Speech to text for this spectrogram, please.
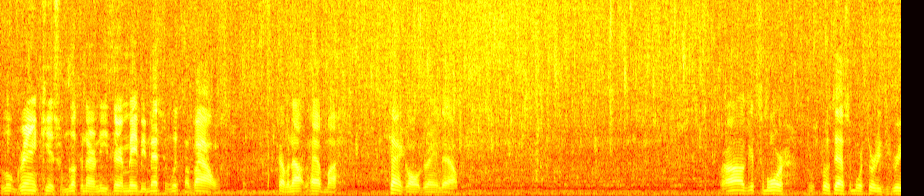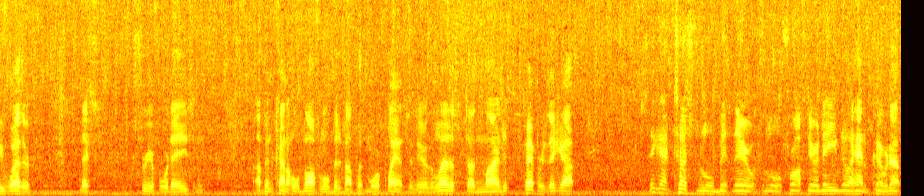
little grandkids from looking underneath there and maybe messing with my valves. Coming out and have my tank all drained out. I'll get some more. We're supposed to have some more 30 degree weather next three or four days. And I've been kind of holding off a little bit about putting more plants in here. The lettuce doesn't mind it. Peppers, they got they got touched a little bit there with a little frost there today, even though I had them covered up.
